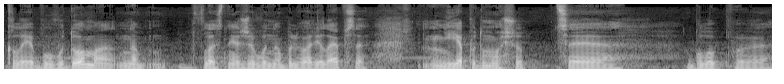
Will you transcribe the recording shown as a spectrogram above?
коли я був удома. На, власне, я живу на бульварі Лепсе. Я подумав, що це було б е,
